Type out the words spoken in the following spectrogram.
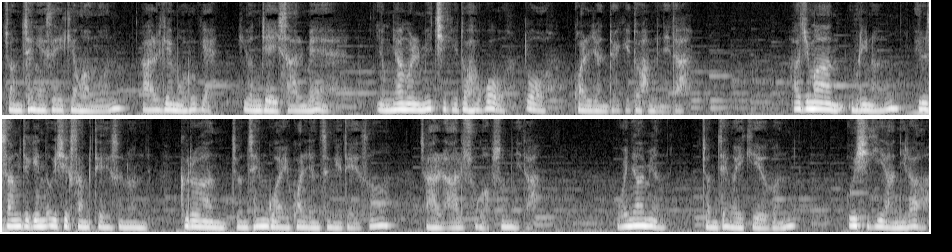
전생에서의 경험은 알게 모르게 현재의 삶에 영향을 미치기도 하고 또 관련되기도 합니다. 하지만 우리는 일상적인 의식 상태에서는 그러한 전생과의 관련성에 대해서 잘 알 수가 없습니다. 왜냐하면 전생의 기억은 의식이 아니라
